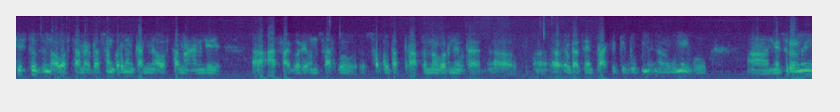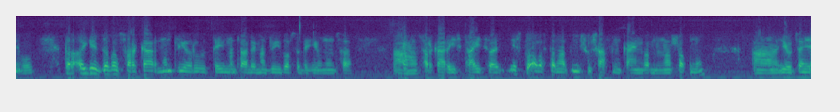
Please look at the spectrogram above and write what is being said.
त्यस्तो जुन अवस्थामा एउटा सङ्क्रमणकालीन अवस्थामा हामीले आशा गरे अनुसारको सफलता प्राप्त नगर्ने एउटा एउटा चाहिँ प्राकृतिक रूप नै हो। नेचुरल नै हो। तर अहिले जब सरकार मन्त्रीहरू त्यही मन्त्रालयमा दुई वर्षदेखि हुनुहुन्छ सरकार स्थायी छ यस्तो अवस्थामा पनि सुशासन कायम गर्न नसक्नु। यो चाहिँ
